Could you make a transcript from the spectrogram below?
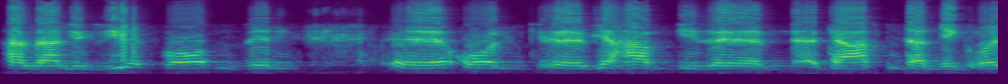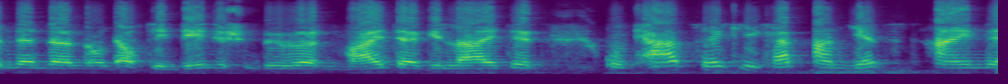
analysiert worden sind. Äh, und äh, wir haben diese Daten dann den Grönländern und auch den dänischen Behörden weitergeleitet. Und tatsächlich hat man jetzt eine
